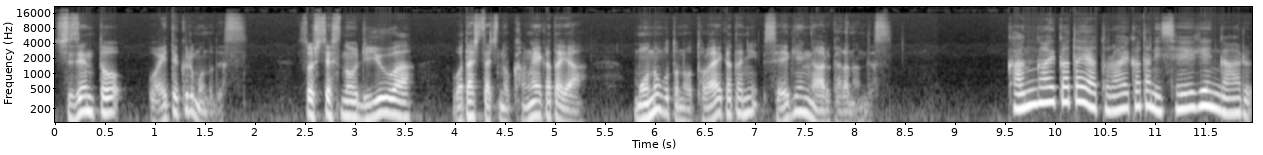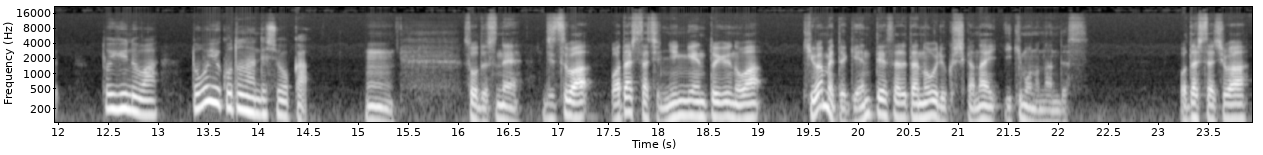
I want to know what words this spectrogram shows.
自然と湧いてくるものです。そしてその理由は私たちの考え方や物事の捉え方に制限があるからなんです。考え方や捉え方に制限があるというのはどういうことなんでしょうか？うん。そうですね。実は私たち人間というのは極めて限定された能力しかない生き物なんです私たちは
